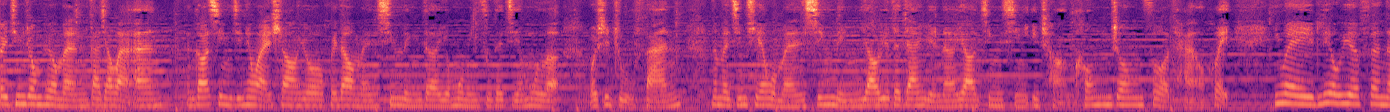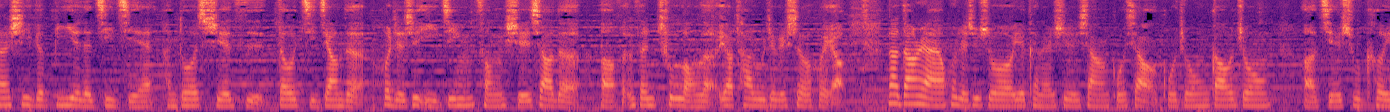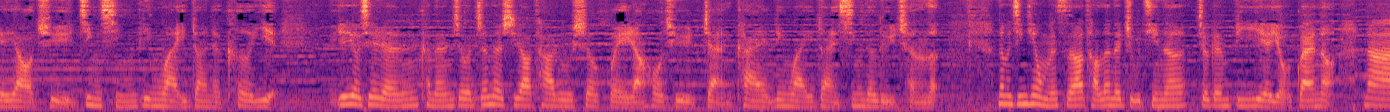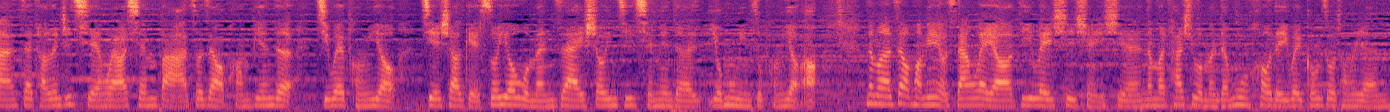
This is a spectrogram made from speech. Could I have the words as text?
各位听众朋友们，大家晚安！很高兴今天晚上又回到我们心灵的游牧民族的节目了，我是主凡。那么今天我们心灵邀约的单元呢，要进行一场空中座谈会。因为六月份呢是一个毕业的季节，很多学子都即将的，或者是已经从学校的呃纷纷出笼了，要踏入这个社会啊。那当然，或者是说，也可能是像国小、国中、高中。呃，结束课业要去进行另外一段的课业，也有些人可能就真的是要踏入社会，然后去展开另外一段新的旅程了。那么今天我们所要讨论的主题呢，就跟毕业有关了。那在讨论之前，我要先把坐在我旁边的几位朋友介绍给所有我们在收音机前面的游牧民族朋友啊。那么在我旁边有三位哦，第一位是璇璇，那么他是我们的幕后的一位工作同仁。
